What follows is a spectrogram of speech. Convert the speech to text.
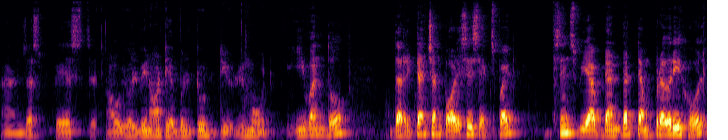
and just paste it. Now you will be not able to remove it. Even though the retention policy is expired since we have done the temporary hold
